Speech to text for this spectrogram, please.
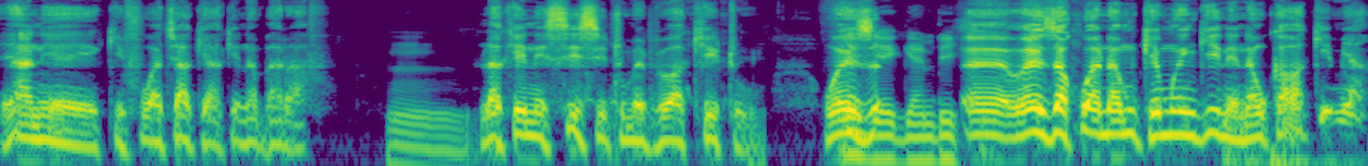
eh, kifua chake hakina barafu. Hmm. lakini sisi tumepewa kitu. Weza, Haijagandisha. eh, weza kuwa na mke mwingine na ukawa kimya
